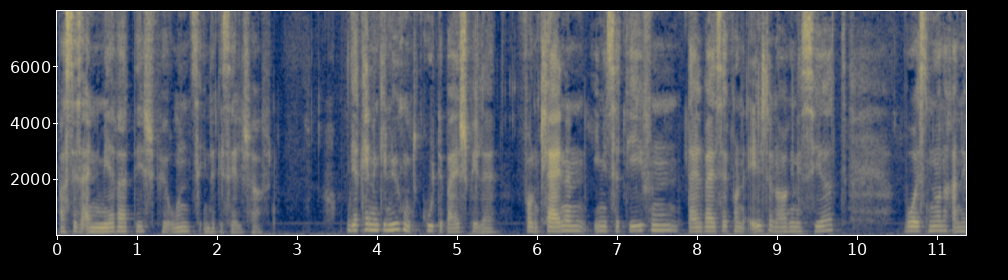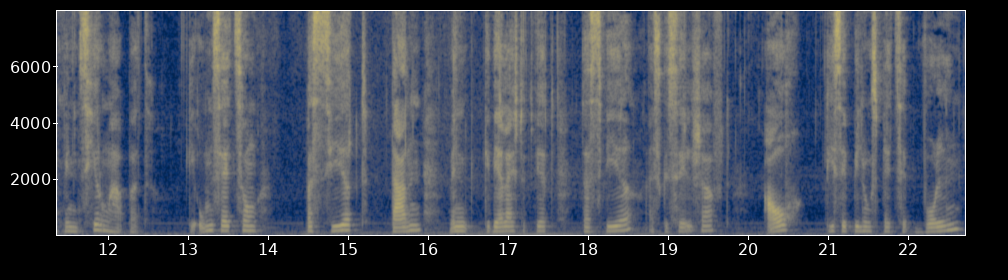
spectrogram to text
was das ein Mehrwert ist für uns in der Gesellschaft. Wir kennen genügend gute Beispiele von kleinen Initiativen, teilweise von Eltern organisiert, wo es nur noch eine Finanzierung hapert. Die Umsetzung passiert dann, wenn gewährleistet wird, dass wir als Gesellschaft auch diese Bildungsplätze wollen,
